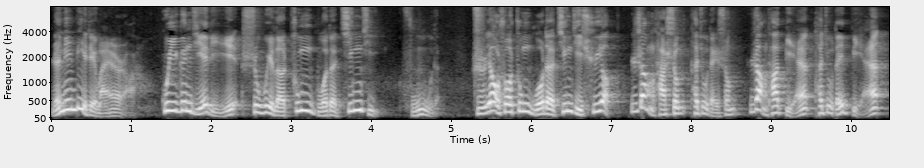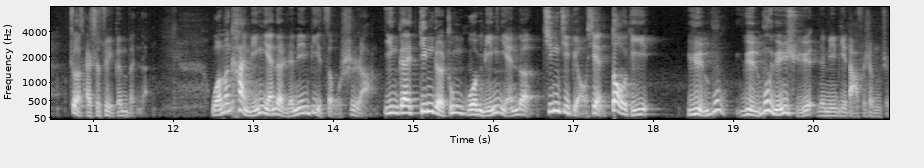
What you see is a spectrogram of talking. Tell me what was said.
人民币这玩意儿啊，归根结底是为了中国的经济服务的。只要说中国的经济需要，让它升它就得升，让它贬它就得贬，这才是最根本的。我们看明年的人民币走势啊，应该盯着中国明年的经济表现到底。允不允不允许人民币大幅升值？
